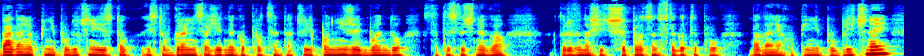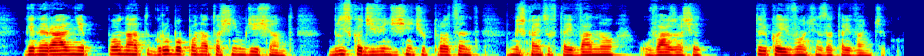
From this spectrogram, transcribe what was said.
badań opinii publicznej jest to, jest to w granicach 1%, czyli poniżej błędu statystycznego, który wynosi 3% w tego typu badaniach opinii publicznej. Generalnie ponad, grubo ponad 80, blisko 90% mieszkańców Tajwanu uważa się tylko i wyłącznie za Tajwańczyków.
